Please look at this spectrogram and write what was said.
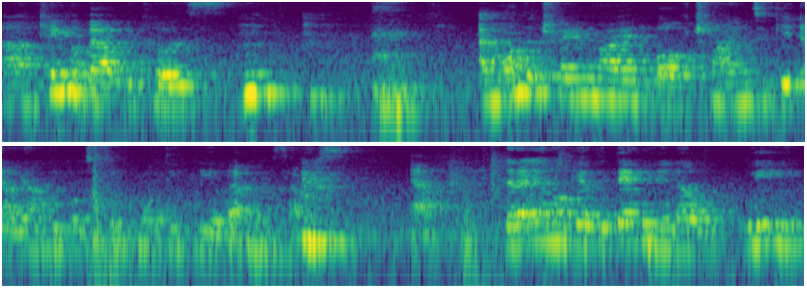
um, came about because I'm on the train ride of trying to get our young people to think more deeply about themselves. Yeah. That I am okay the time, you know, we,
